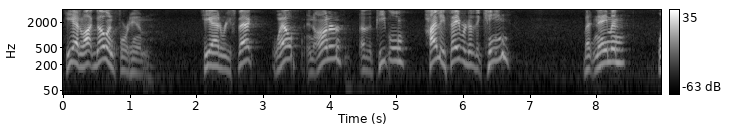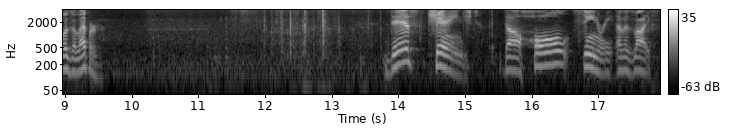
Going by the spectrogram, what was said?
He had a lot going for him. He had respect, wealth, and honor of the people, highly favored of the king. But Naaman was a leper. This changed the whole scenery of his life.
